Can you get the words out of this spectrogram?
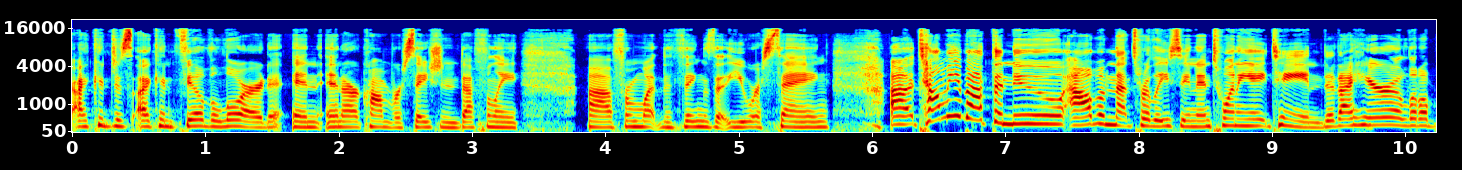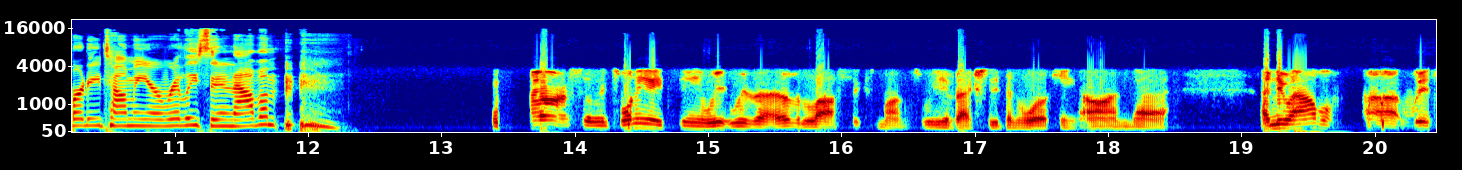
I could just I can feel the Lord in in our conversation. Definitely uh, from what the things that you were saying. Uh, tell me about the new album that's releasing in 2018. Did I hear a little birdie tell me you're releasing an album? Uh, so in 2018, we, we've uh, over the last six months, we have actually been working on uh, a new album, uh, which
